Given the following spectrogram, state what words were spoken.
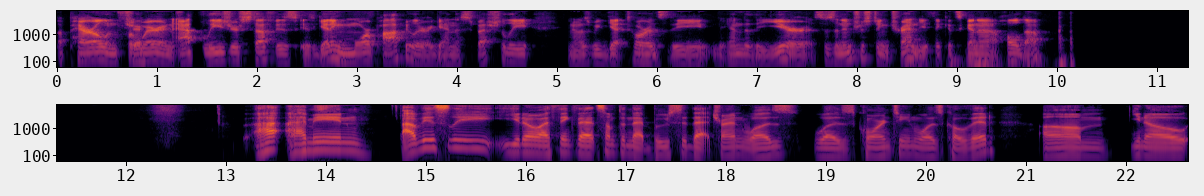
apparel and footwear sure. and athleisure stuff is is getting more popular again, especially you know as we get towards the the end of the year. This is an interesting trend. Do you think it's going to hold up? I I mean, obviously, you know, I think that something that boosted that trend was was quarantine, was COVID. Um, you know,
